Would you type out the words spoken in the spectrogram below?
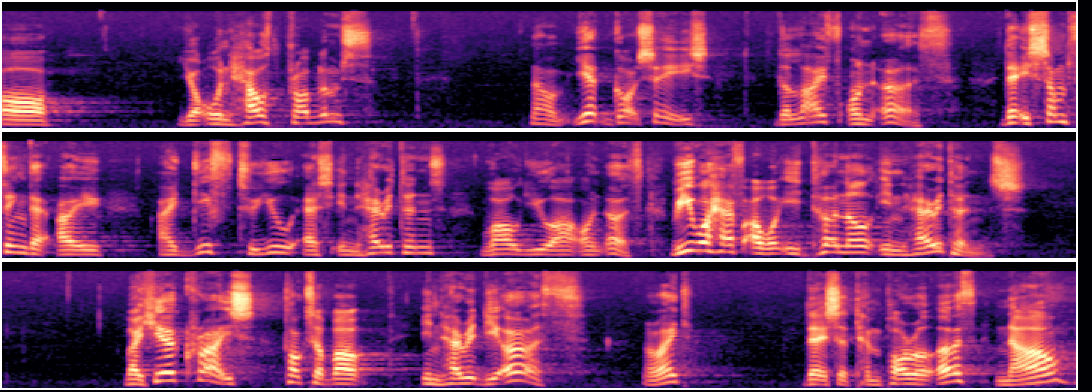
or your own health problems. Now, yet God says, the life on earth, there is something that I, I give to you as inheritance while you are on earth. We will have our eternal inheritance. But here Christ talks about inherit the earth. All right? There is a temporal earth now,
